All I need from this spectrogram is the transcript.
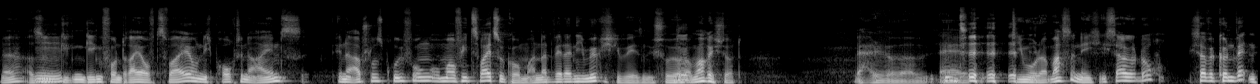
Ne? Also ging, ging von drei auf zwei und ich brauchte eine Eins in der Abschlussprüfung, um auf die zwei zu kommen. Anders wäre das nicht möglich gewesen. Ich so, ja, dann mache ich das. Ja, äh, äh, Timo, das machst du nicht. Ich sage doch, ich sage, wir können wetten.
